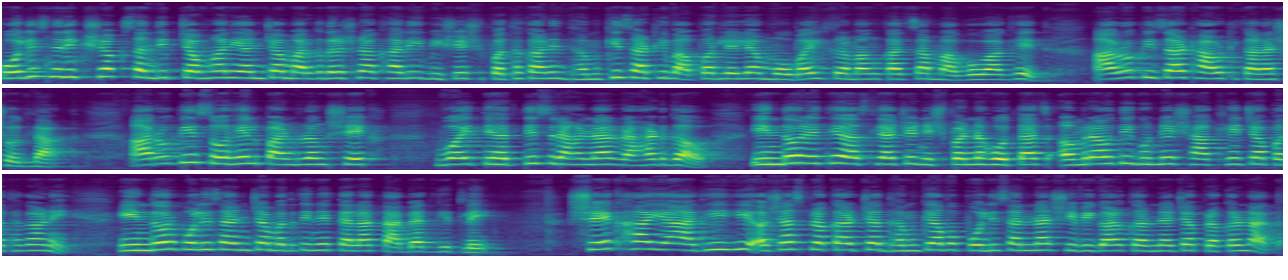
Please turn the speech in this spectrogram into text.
पोलीस निरीक्षक संदीप चव्हाण यांच्या मार्गदर्शनाखाली विशेष पथकाने धमकीसाठी वापरलेल्या मोबाईल क्रमांकाचा मागोवा घेत आरोपीचा ठाव ठिकाणा शोधला. आरोपी सोहेल पांडुरंग शेख वय तेहतीस राहणार रहाटगाव इंदोर येथे असल्याचे निष्पन्न होताच अमरावती गुन्हे शाखेच्या पथकाने इंदोर पोलिसांच्या मदतीने त्याला ताब्यात घेतले. शेख हा याआधीही अशाच प्रकारच्या धमक्या व पोलिसांना शिवीगाळ करण्याच्या प्रकरणात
